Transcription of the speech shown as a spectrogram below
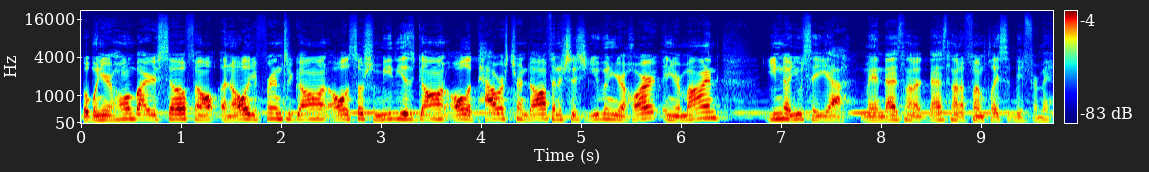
but when you're home by yourself and all, and all your friends are gone, all the social media is gone, all the power's turned off, and it's just you and your heart and your mind, you know, you say, yeah, man, that's not a, that's not a fun place to be for me.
